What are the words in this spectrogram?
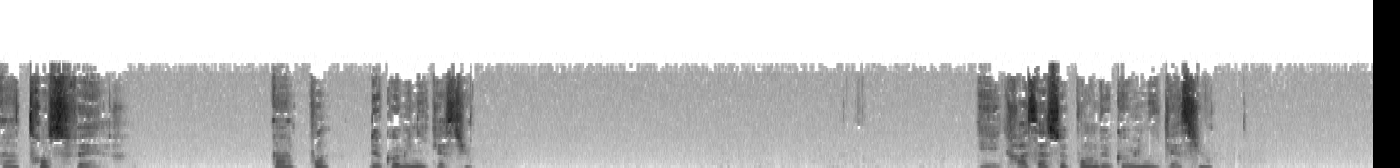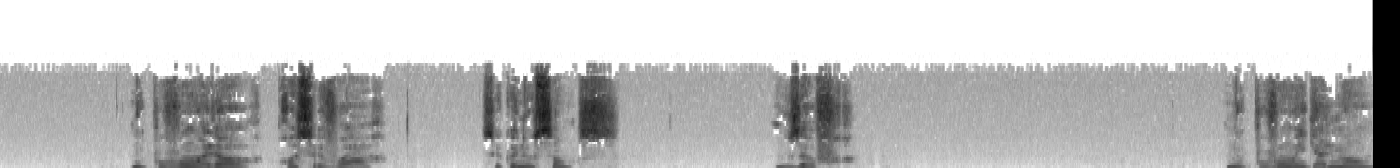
un transfert, un pont de communication? Et grâce à ce pont de communication, nous pouvons alors recevoir ce que nos sens nous offrent. Nous pouvons également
